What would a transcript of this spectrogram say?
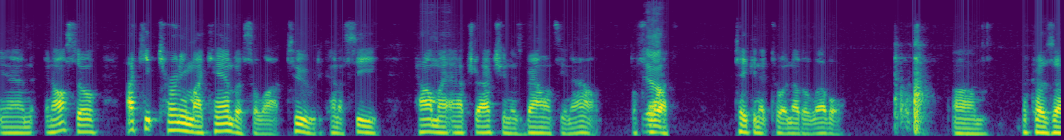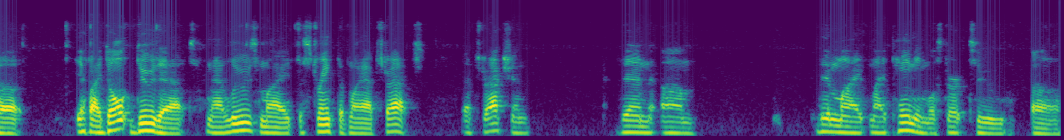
and and also I keep turning my canvas a lot too to kind of see how my abstraction is balancing out before Yeah. I've taken it to another level. Um, because uh, if I don't do that and I lose my the strength of my abstract abstraction, then um, then my my painting will start to uh,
